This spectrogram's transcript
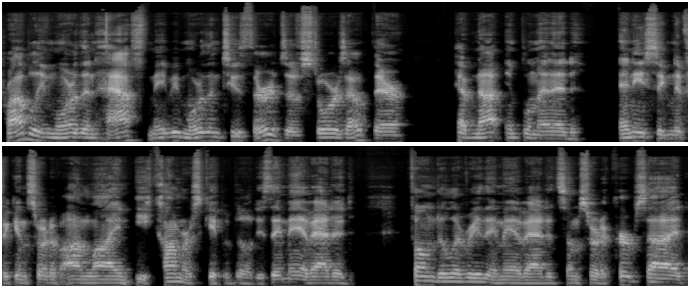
probably more than half maybe more than two-thirds of stores out there have not implemented any significant sort of online e-commerce capabilities. They may have added phone delivery, they may have added some sort of curbside,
